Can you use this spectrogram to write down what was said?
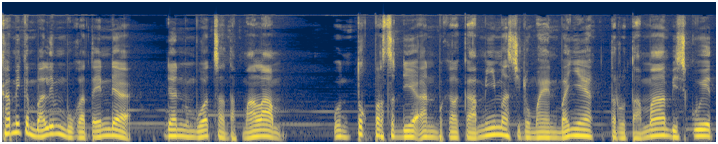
Kami kembali membuka tenda dan membuat santap malam. Untuk persediaan bekal kami masih lumayan banyak, terutama biskuit.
